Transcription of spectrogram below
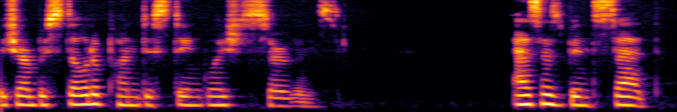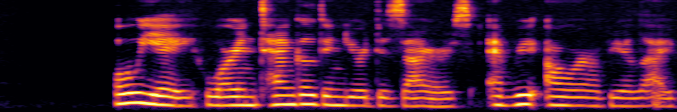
which are bestowed upon distinguished servants. As has been said, O ye who are entangled in your desires every hour of your life,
